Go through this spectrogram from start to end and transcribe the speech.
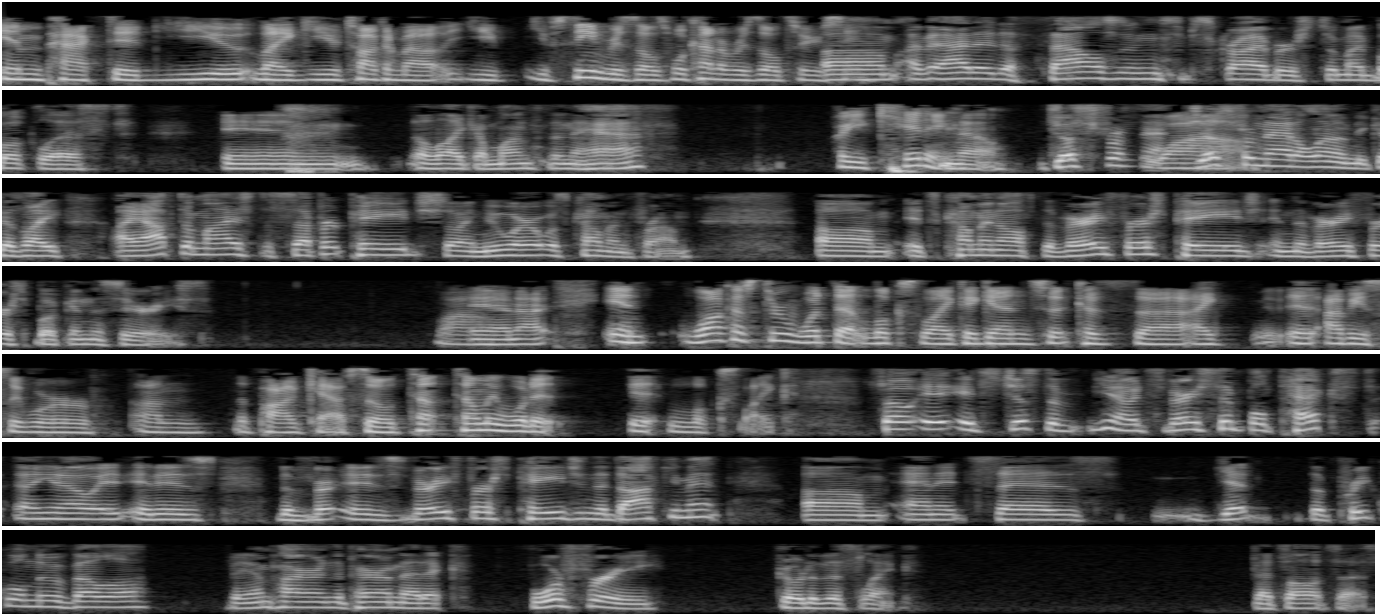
impacted you? Like you're talking about, you you've seen results. What kind of results are you seeing? Um, I've added a thousand subscribers to my book list in uh, like a month and a half. Are you kidding? No, just from that, wow. just from that alone, because I I optimized a separate page so I knew where it was coming from. Um, it's coming off the very first page in the very first book in the series. Wow. And I and walk us through what that looks like again, because uh, I it, obviously we're on the podcast. So t- tell me what it it looks like. So it, it's just a you know it's very simple text. Uh, you know it, it is the ver- is very first page in the document, um, and it says get the prequel novella Vampire and the Paramedic for free. Go to this link. That's all it says.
